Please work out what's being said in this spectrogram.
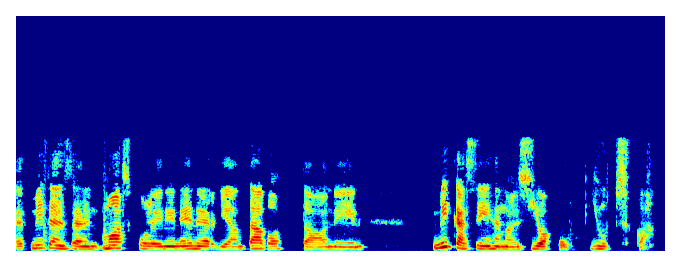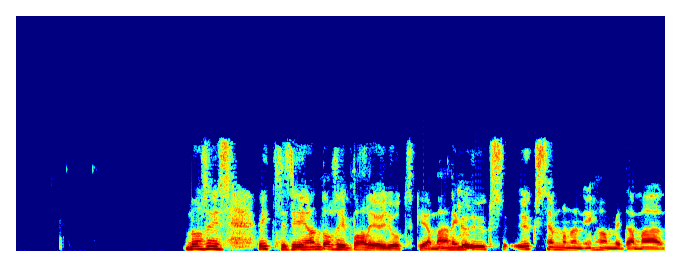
että miten sen maskuliinin energian tavoittaa, niin mikä siihen olisi joku jutska? No siis, vitsi, siihen on tosi paljon jutskia. Mä niin mm. yksi, yksi semmoinen ihan, mitä mä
